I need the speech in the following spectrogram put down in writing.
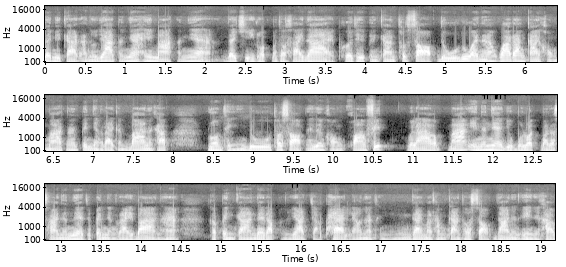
ได้มีการอนุญาตนั้นเนี่ยให้มาร์กนั้นเนี่ยได้ขี่รถมอเตอร์ไซค์ได้ เพื่อที่เป็นการทดสอบดูด้วยนะว่าร่างกายของมาร์กนั้นเป็นอย่างไรกันบ้างนะครับ รวมถึงดูทดสอบในเรื่องของความฟิตเวลามาร์กเองนั้นเนี่ยอยู่บนรถมอเตอร์ไซค์นั้นเนี่ยจะเป็นอย่างไรบ้างนะฮะก็เป็นการได้รับอนุญาตจากแพทย์แล้วนะถึงได้มาทำการทดสอบได้นั่นเองนะครับ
